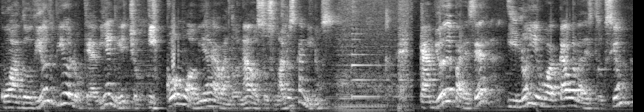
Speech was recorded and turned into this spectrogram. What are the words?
Cuando Dios vio lo que habían hecho y cómo habían abandonado sus malos caminos, cambió de parecer y no llevó a cabo la destrucción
